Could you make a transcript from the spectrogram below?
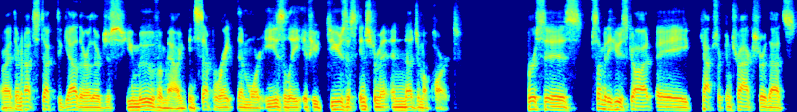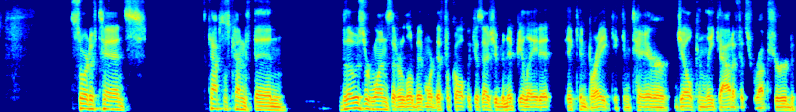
All right, they're not stuck together. They're just, you move them now. You can separate them more easily if you use this instrument and nudge them apart versus somebody who's got a capsular contracture that's sort of tense, the capsule's kind of thin. Those are ones that are a little bit more difficult because as you manipulate it, it can break, it can tear, gel can leak out if it's ruptured.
